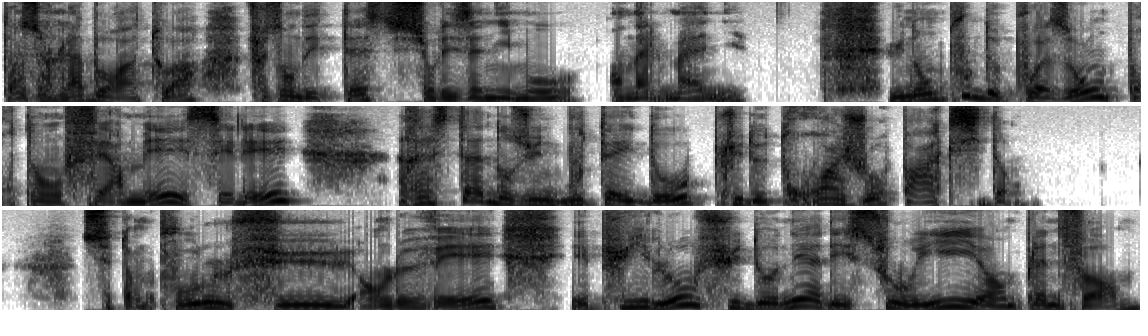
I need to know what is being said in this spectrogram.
dans un laboratoire faisant des tests sur les animaux en Allemagne. Une ampoule de poison, pourtant fermée et scellée, resta dans une bouteille d'eau plus de trois jours par accident. Cette ampoule fut enlevée et puis l'eau fut donnée à des souris en pleine forme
